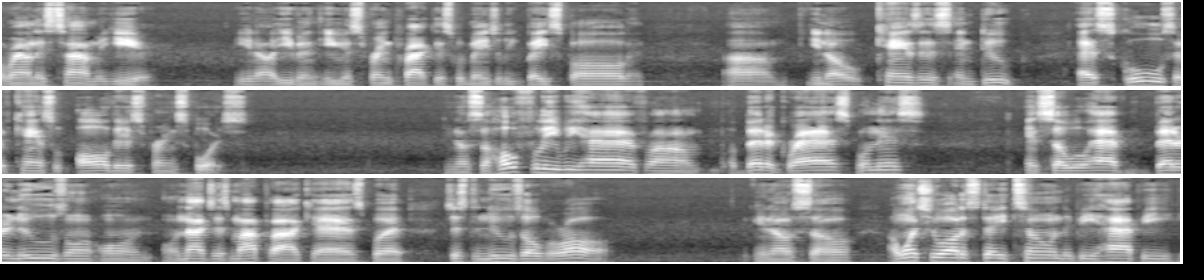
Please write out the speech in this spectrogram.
around this time of year. You know, even even spring practice with Major League Baseball and um, you know Kansas and Duke as schools have canceled all their spring sports. You know, so hopefully we have um, a better grasp on this, and so we'll have better news on on on not just my podcast but just the news overall. You know, so I want you all to stay tuned to be happy,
